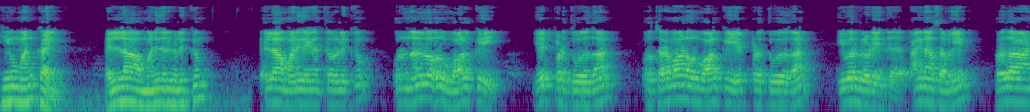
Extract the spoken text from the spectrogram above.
humankind எல்லா மனிதர்களுக்கும் எல்லா மனித இனத்தவர்களுக்கும் ஒரு நல்ல ஒரு வாழ்க்கை ஏற்படுத்துவதுதான் ஒரு தரமான ஒரு வாழ்க்கையை ஏற்படுத்துவதுதான் இவர்களுடைய இந்த ஐநா சபையின் பிரதான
